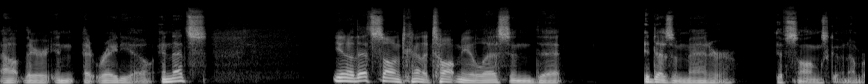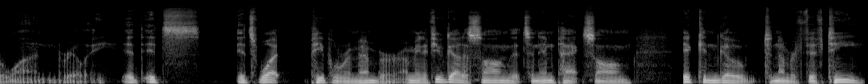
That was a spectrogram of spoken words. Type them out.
out there in at radio. And that's, you know, that song kind of taught me a lesson that it doesn't matter if songs go number one, really. It, it's, it's what people remember. I mean, if you've got a song that's an impact song, it can go to number 15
